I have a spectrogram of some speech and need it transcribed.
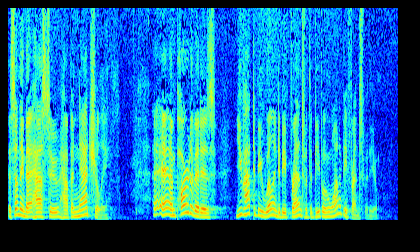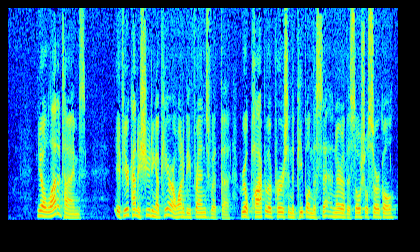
it's something that has to happen naturally. And part of it is you have to be willing to be friends with the people who want to be friends with you. You know, a lot of times, if you're kind of shooting up here, I want to be friends with the real popular person, the people in the center of the social circle,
